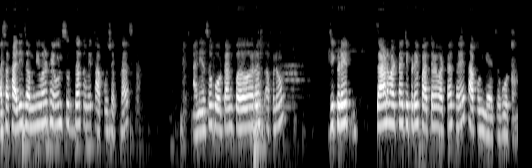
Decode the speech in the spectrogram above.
असं खाली जमिनीवर ठेवून सुद्धा तुम्ही थापू शकता आणि असं बोटांवरच आपलं जिकडे जाड वाटा जिकडे पातळ वाटा हे थापून घ्यायचं बोटान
